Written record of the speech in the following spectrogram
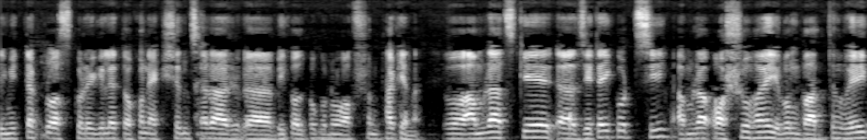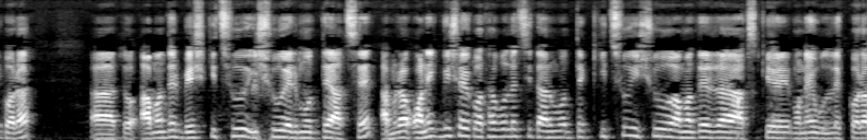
লিমিটটা ক্রস করে গেলে তখন অ্যাকশন ছাড়া আর বিকল্প কোনো অপশন থাকে না। তো আমরা আজকে যেটাই করছি, আমরা অসহায় এবং বাধ্য হয়েই করা। তো আমাদের বেশ কিছু ইস্যু এর মধ্যে আছে। আমরা অনেক বিষয়ে কথা বলেছি, তার মধ্যে কিছু ইস্যু আমাদের আজকে মনে উল্লেখ করা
